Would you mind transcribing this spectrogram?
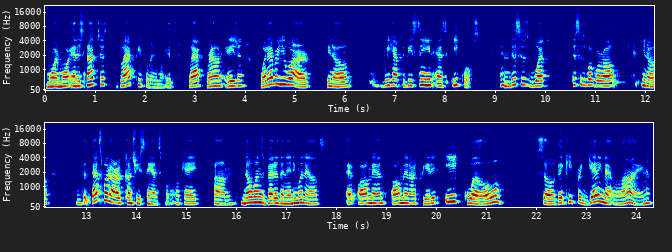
more and more. And it's not just black people anymore. It's black, brown, Asian, whatever you are, you know, we have to be seen as equals. And this is what this is what we're all, you know, th- that's what our country stands for. Okay, um, no one's better than anyone else. All men, all men are created equal. So they keep forgetting that line,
